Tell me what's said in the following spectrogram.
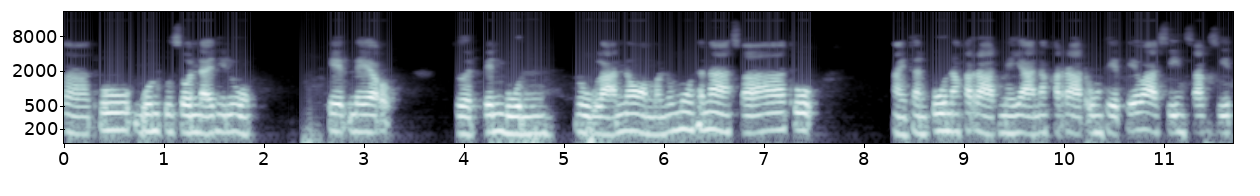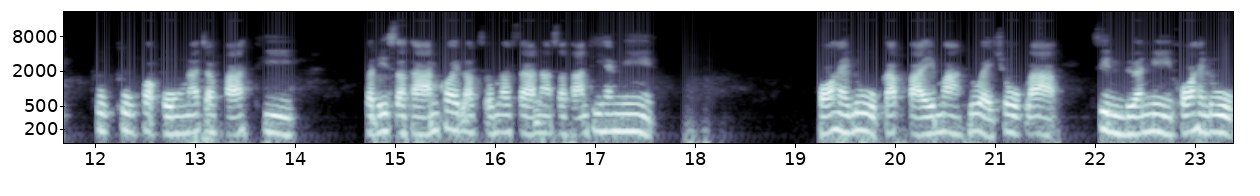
สาธุบุญกุศลใดที่ลูกเฮ็ดแล้ว เกิดเป็นบุญลูกหลานน้อมอนุโมทนาสาธุให้ท่านปูนาคราชเมยานาคราชองค์เทพเทวาสิงศักดิ์สิทธิ์ ทุกทุกพระองค์นะเจ้าค่ะที่ประดิษฐานคอยรักสมรักษาณสถานที่แห่งนี้ ขอให้ลูกกลับไปมากด้วยโชคลาภสิ้นเดือนนี้ขอให้ลูก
